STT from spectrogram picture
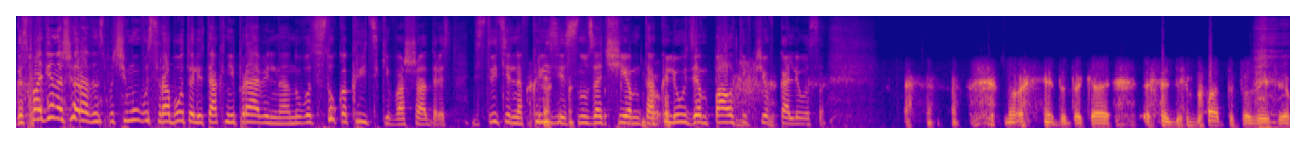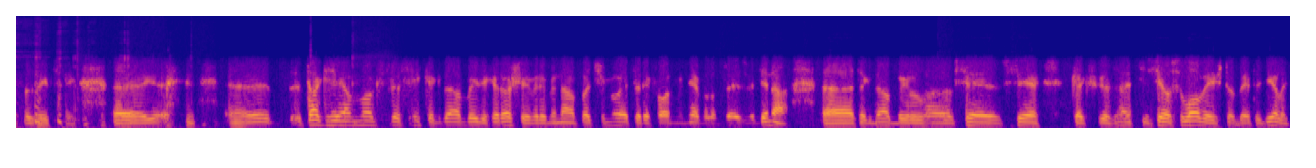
Господин Ашераденс, почему вы сработали так неправильно? Ну вот столько критики в ваш адрес. Действительно, в кризис, ну зачем так людям палки в колеса? Ну, это такая дебата позиции оппозиции. Также я мог спросить, когда были хорошие времена, почему эта реформа не была произведена. Тогда был все, все, как сказать, все условия, чтобы это делать.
